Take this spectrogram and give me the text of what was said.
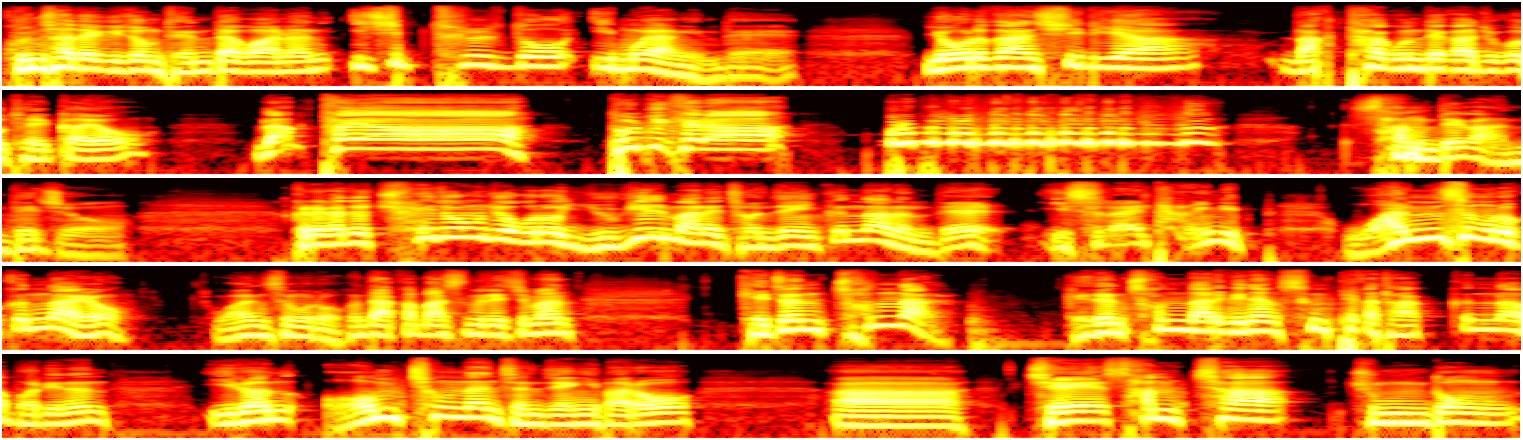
군사력이 좀 된다고 하는 이집트도 이 모양인데 요르단 시리아 낙타 군대 가지고 될까요? 낙타야 돌격해라 상대가 안 되죠. 그래가지고 최종적으로 6일 만에 전쟁이 끝나는데 이스라엘 당연히 완승으로 끝나요. 완승으로. 근데 아까 말씀드렸지만 개전 첫날, 개전 첫날에 그냥 승패가 다 끝나버리는 이런 엄청난 전쟁이 바로 아, 제3차 중동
